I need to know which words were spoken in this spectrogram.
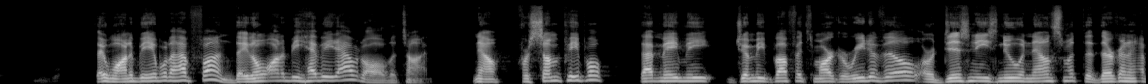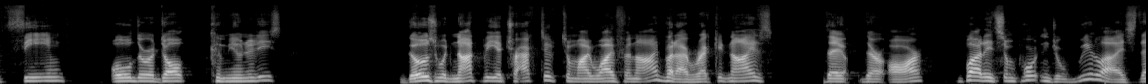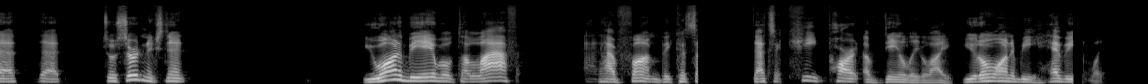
they want to be able to have fun. They don't want to be heavied out all the time. Now, for some people, that may be Jimmy Buffett's Margaritaville or Disney's new announcement that they're going to have themed older adult communities. Those would not be attractive to my wife and I, but I recognize they, there are. But it's important to realize that that to a certain extent, you want to be able to laugh and have fun because that's a key part of daily life. You don't want to be heavy.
